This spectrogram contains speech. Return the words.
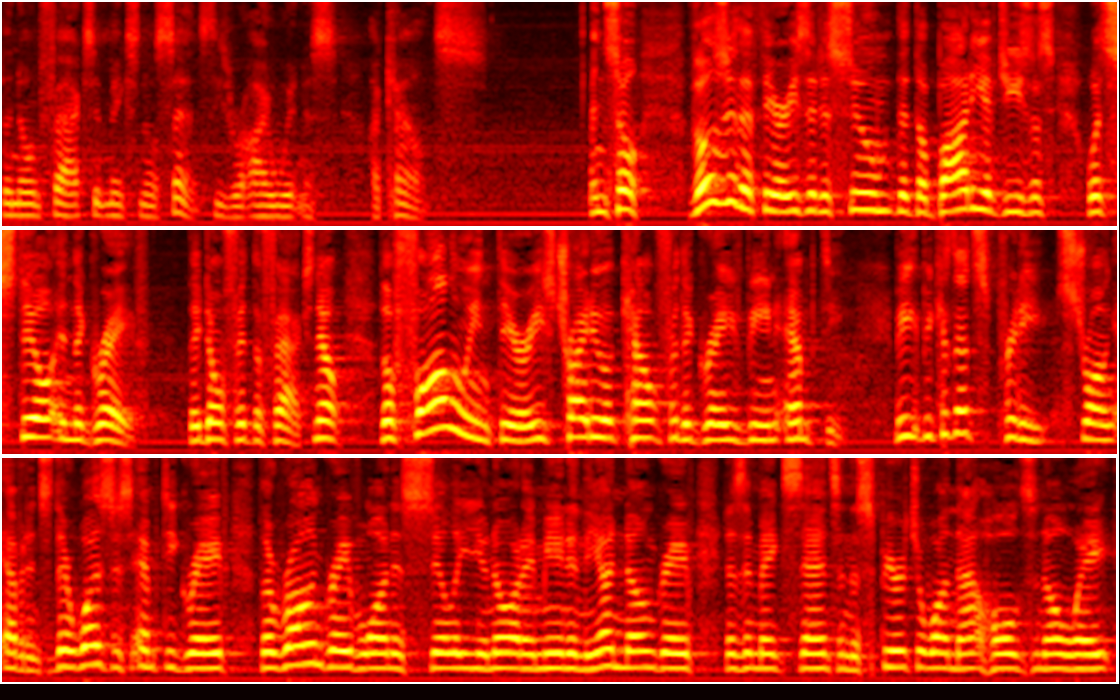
the known facts. It makes no sense. These were eyewitness accounts. And so, those are the theories that assume that the body of Jesus was still in the grave. They don't fit the facts. Now, the following theories try to account for the grave being empty because that's pretty strong evidence. There was this empty grave. The wrong grave one is silly, you know what I mean? And the unknown grave doesn't make sense. And the spiritual one, that holds no weight.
